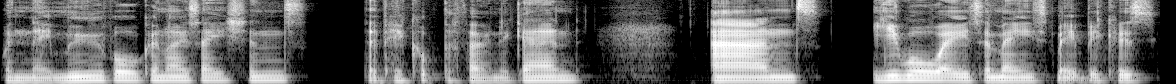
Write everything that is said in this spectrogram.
When they move organisations, they pick up the phone again. And you always amaze me because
